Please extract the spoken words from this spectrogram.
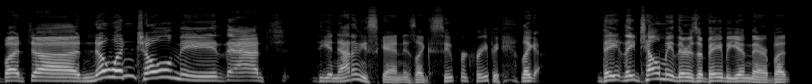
But uh, no one told me that the anatomy scan is like super creepy. Like they they tell me there's a baby in there, but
